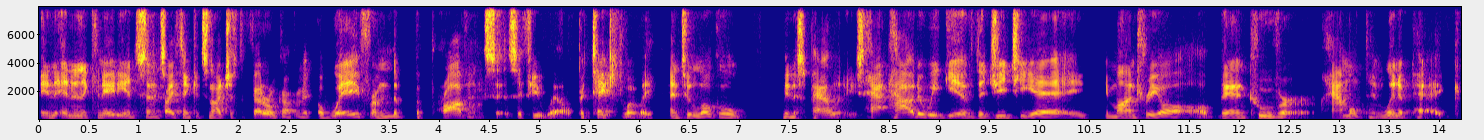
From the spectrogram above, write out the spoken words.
And, in, in a Canadian sense, I think it's not just the federal government, away from the, the provinces, if you will, particularly, and to local municipalities. How, how, do we give the GTA, Montreal, Vancouver, Hamilton, Winnipeg,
